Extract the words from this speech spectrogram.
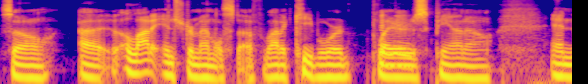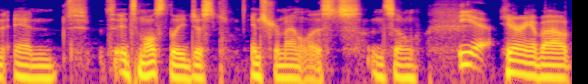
So uh, a lot of instrumental stuff, a lot of keyboard players, piano, and and it's mostly just instrumentalists. And so Yeah. hearing about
